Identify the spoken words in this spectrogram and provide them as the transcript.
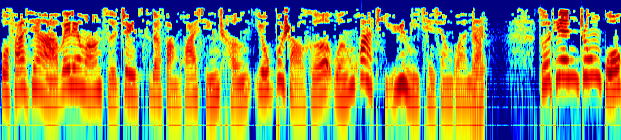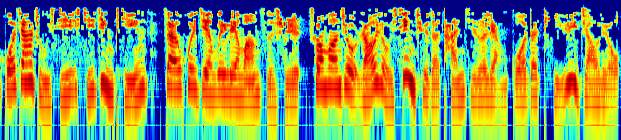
我发现啊，威廉王子这次的访华行程有不少和文化体育密切相关的。昨天，中国国家主席习近平在会见威廉王子时，双方就饶有兴趣的谈及了两国的体育交流。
